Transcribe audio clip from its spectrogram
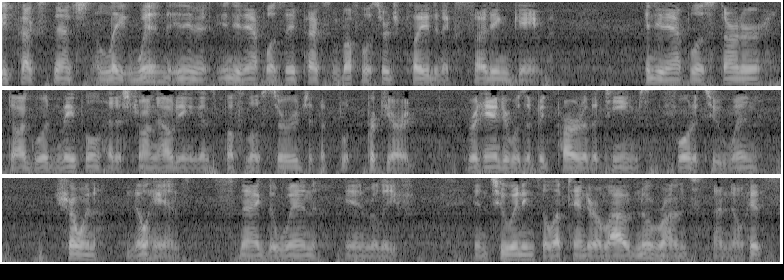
Apex snatched a late win. Indianapolis Apex and Buffalo Surge played an exciting game. Indianapolis starter Dogwood Maple had a strong outing against Buffalo Surge at the Brickyard. The right-hander was a big part of the team's 4-2 win. Sherwin No Hands snagged the win in relief. In two innings, the left-hander allowed no runs and no hits.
